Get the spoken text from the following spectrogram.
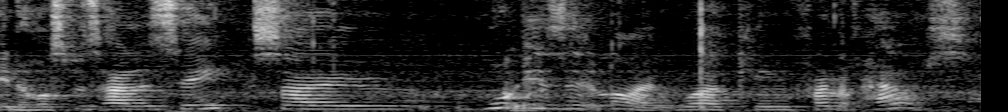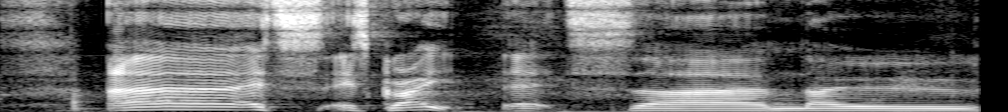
in hospitality. So what is it like working front of house? Uh, it's it's great. It's um, no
